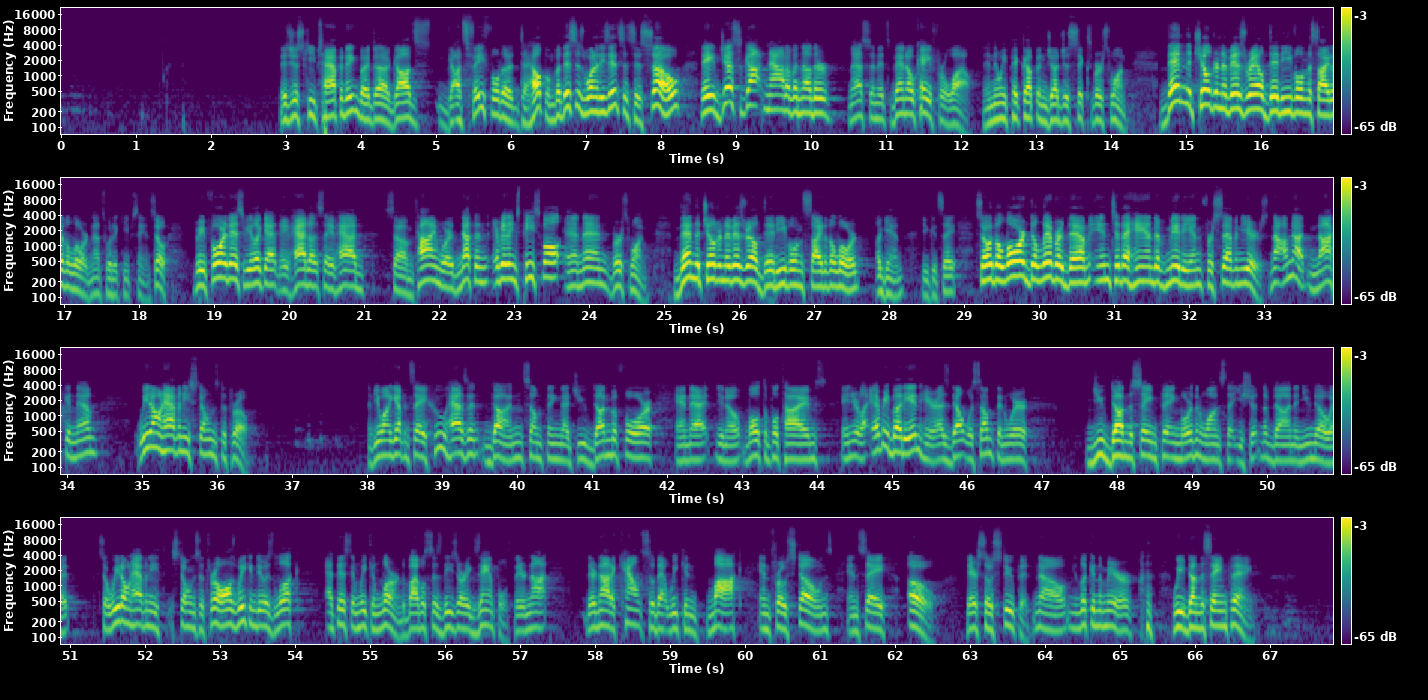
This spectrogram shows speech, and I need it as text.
it just keeps happening, but uh, God's, God's faithful to, to help them. But this is one of these instances. So they've just gotten out of another mess, and it's been okay for a while. And then we pick up in Judges 6, verse 1. Then the children of Israel did evil in the sight of the Lord. And that's what it keeps saying. So before this, if you look at it, they've had us, they've had some time where nothing, everything's peaceful, and then verse 1. Then the children of Israel did evil in the sight of the Lord, again, you could say. So the Lord delivered them into the hand of Midian for seven years. Now, I'm not knocking them. We don't have any stones to throw. If you want to get up and say, who hasn't done something that you've done before and that, you know, multiple times in your life? Everybody in here has dealt with something where you've done the same thing more than once that you shouldn't have done and you know it. So we don't have any stones to throw. All we can do is look at this and we can learn. The Bible says these are examples. They're not, they're not accounts so that we can mock and throw stones and say, oh, they're so stupid. No, you look in the mirror, we've done the same thing.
